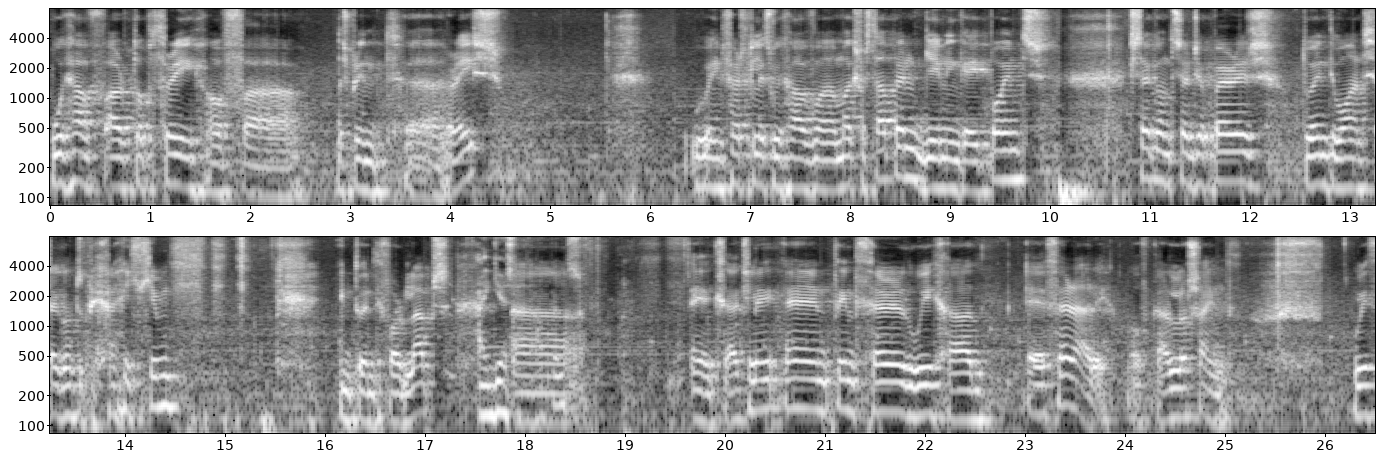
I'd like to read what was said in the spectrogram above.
we have our top three of uh, the sprint uh, race. In first place we have uh, Max Verstappen gaining eight points. Second Sergio Perez, 21 seconds behind him in 24 laps. I guess it Uh, happens. Exactly. And in third we had a Ferrari of Carlos Sainz with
